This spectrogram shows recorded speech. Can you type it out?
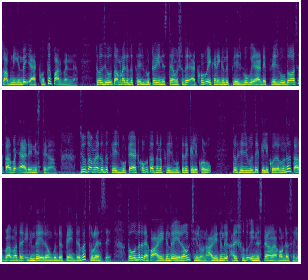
তো আপনি কিন্তু অ্যাড করতে পারবেন না। তো যেহেতু আমরা কিন্তু ফেসবুকটাকে ইনস্টাগ্রামের সাথে অ্যাড করব, এখানে কিন্তু ফেসবুক অ্যাড ফেসবুক দেওয়া আছে, তারপর অ্যাড ইনস্টাগ্রাম যেহেতু আমরা কিন্তু ফেসবুকটা অ্যাড করব, তার জন্য ফেসবুকটাতে ক্লিক করব। তো ফেসবুকে ক্লিক করে দেবো তারপর আমাদের কিন্তু এরকম কিন্তু একটা ইন্টারভিউ চলে এসেছে তো বন্ধুরা দেখো, আগে কিন্তু এরকম ছিল না। আগে কিন্তু খালি শুধু ইনস্টাগ্রাম অ্যাকাউন্টটা ছিল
